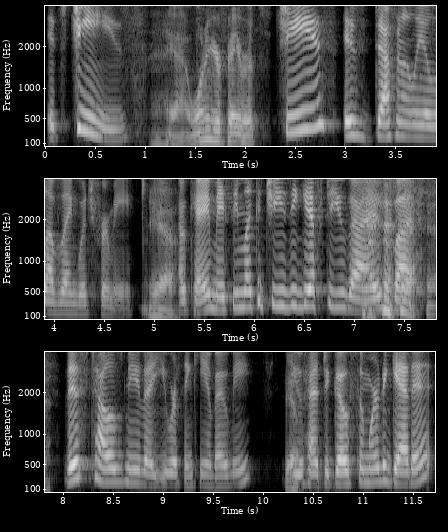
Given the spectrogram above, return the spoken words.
It's cheese. Yeah, one of your favorites. Cheese is definitely a love language for me. Yeah. Okay, may seem like a cheesy gift to you guys, but this tells me that you were thinking about me. Yeah. You had to go somewhere to get it,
